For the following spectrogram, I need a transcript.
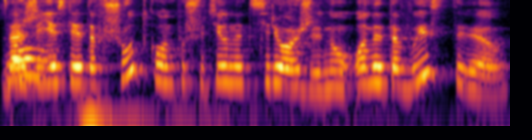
Даже Ну- если это в шутку, он пошутил над Сережей, но он это выставил,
